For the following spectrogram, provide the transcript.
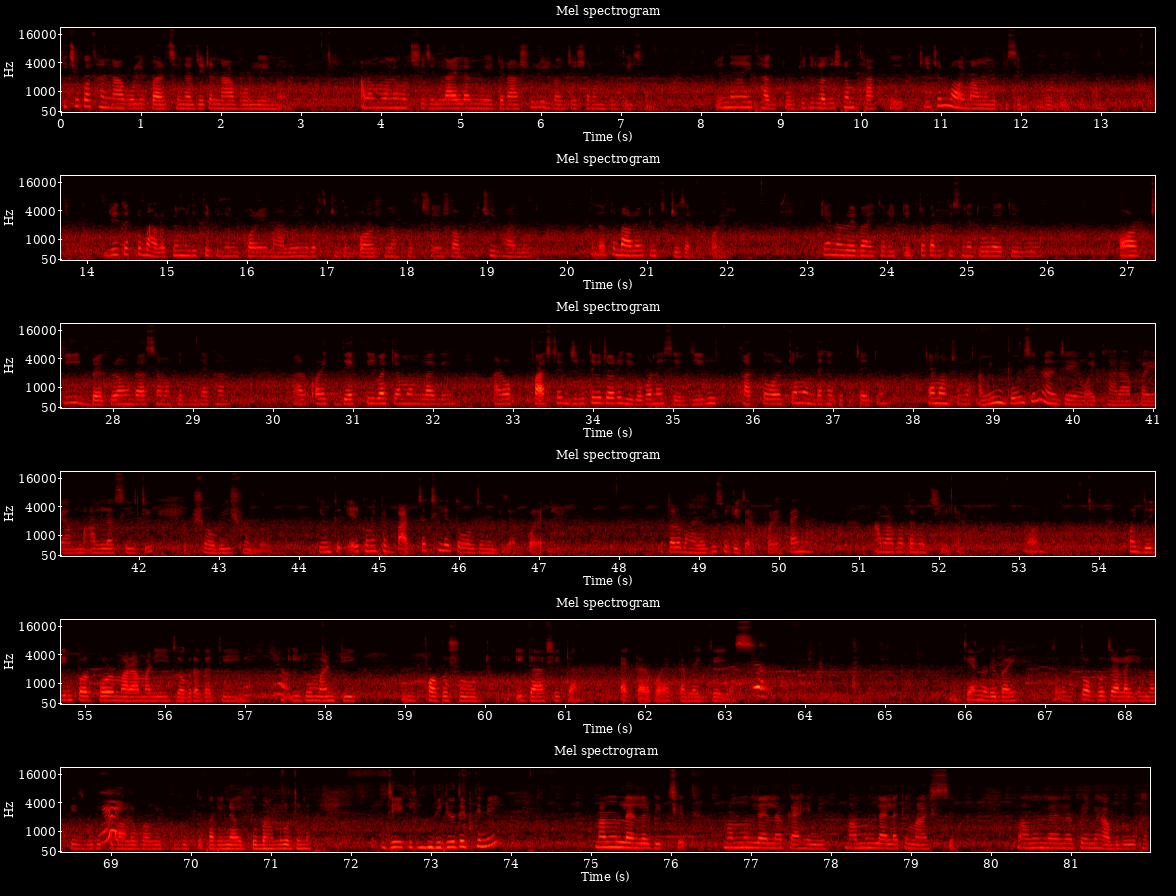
কিছু কথা না বলে পারছি না, যেটা না বললেই নয়। আমার মনে হচ্ছে যে লাইলা মেয়েটার আসলেই লজ্জা সরম বলতেই তুই নাই থাকব, যদি লজ্জা সরম থাকতো কী জন্য ওই মামুনের পিছিয়ে ঘুরবো? যেহেতু একটা ভালো ফ্যামিলিতে বিলং করে, ভালো ইউনিভার্সিটিতে পড়াশোনা করছে সব কিছুই ভালো, তাহলে তো ভালো একটা কিছু ডিজার্ভ করে। কেন রে ভাই, তোর এই টিকটকারের পিছনে দৌড়াই তুইব ওর কী ব্যাকগ্রাউন্ড আছে আমাকে দেখা আর অনেক দেখতেই বা কেমন লাগে। আর ফার্স্টে জিরো থেকে যে হিরো বানাইছে, জিরো থাকতে ওরা কেমন দেখা চাইতো? কেমন ছিল? আমি বলছি না যে ওই খারাপ বা আল্লাহ সৃষ্টি সবই সুন্দর। কিন্তু এরকম একটা বাচ্চা ছেলে তো ওর জন্য ডিজার্ভ করে না। ও তো আরও ভালো কিছু ডিজার্ভ করে, তাই না? আমার কথা হচ্ছে এটা। ওই দুই দিন পর পর মারামারি, ঝগড়াঝাটি, এই রোমান্টিক ফটোশ্যুট এটা, সেটা, একটার পর একটা লাইটেই আছে। কেন রে ভাই? তব জ্বালাই, আমরা ফেসবুকে একটু ভালোভাবে একটু ঢুকতে পারি না, একটু ভালো ওঠে না। যে ভিডিও দেখতে নেই? মামুন লাইলার বিচ্ছেদ, মামুন লাইলার কাহিনী, মামুন লাইলাকে মারছে, মামুন লাইলার প্রেমে হাবুডুবু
